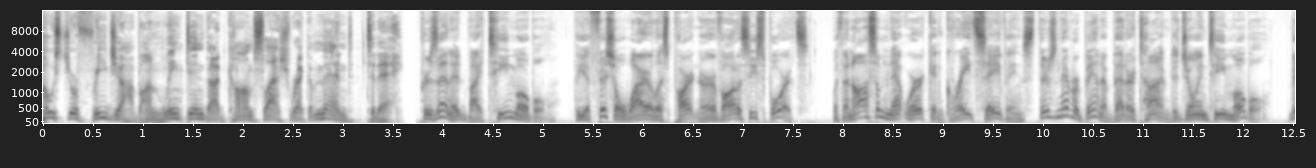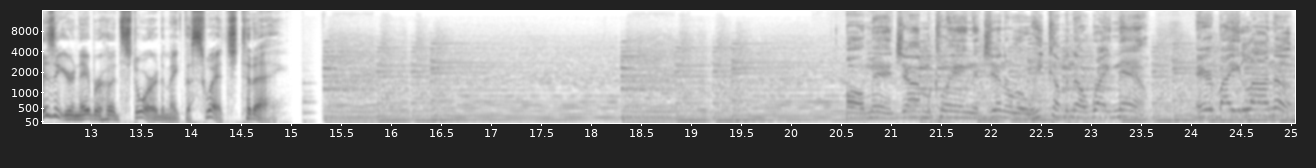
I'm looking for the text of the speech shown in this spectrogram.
Post your free job on linkedin.com slash recommend today. Presented by T-Mobile, the official wireless partner of Audacy Sports. With an awesome network and great savings, there's never been a better time to join T-Mobile. Visit your neighborhood store to make the switch today. Oh man, John McClain, the general, he coming up right now. Everybody line up,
